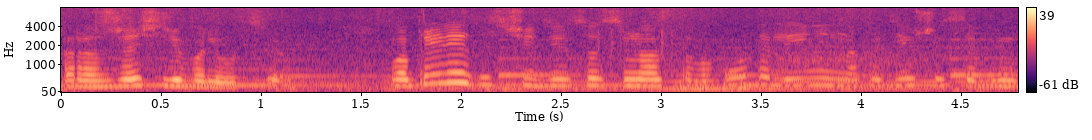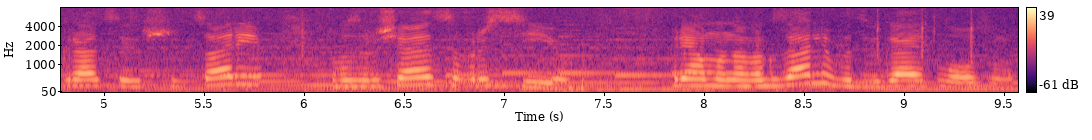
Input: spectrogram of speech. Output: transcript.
разжечь революцию. В апреле 1917 года Ленин, находившийся в эмиграции в Швейцарии, возвращается в Россию. Прямо на вокзале выдвигает лозунг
